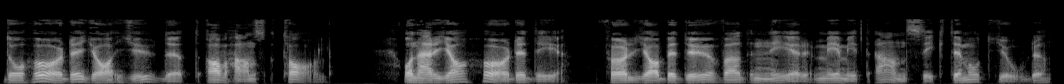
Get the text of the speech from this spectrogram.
Då hörde jag ljudet av hans tal och när jag hörde det föll jag bedövad ner med mitt ansikte mot jorden.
